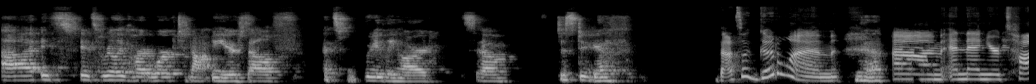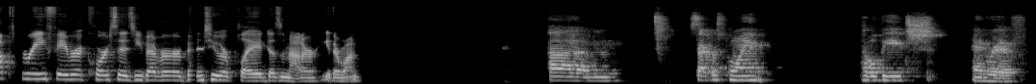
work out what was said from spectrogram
Uh, it's it's really hard work to not be yourself. It's really hard. So just do good. That's a good one. Yeah. Um, and then your top three favorite courses you've ever been to or played. Doesn't matter, either one. Um, Cypress Point, Pebble Beach, and Riv.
